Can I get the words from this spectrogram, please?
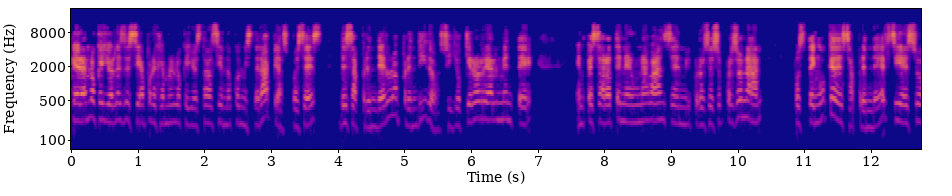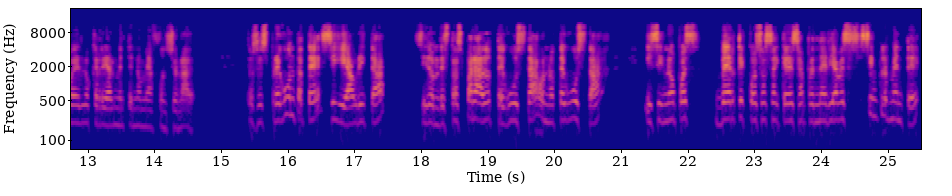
que era lo que yo les decía, por ejemplo, lo que yo estaba haciendo con mis terapias, pues es desaprender lo aprendido. Si yo quiero realmente empezar a tener un avance en mi proceso personal, pues tengo que desaprender si eso es lo que realmente no me ha funcionado. Entonces, pregúntate si ahorita, si donde estás parado te gusta o no te gusta, y si no, pues ver qué cosas hay que desaprender y a veces simplemente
